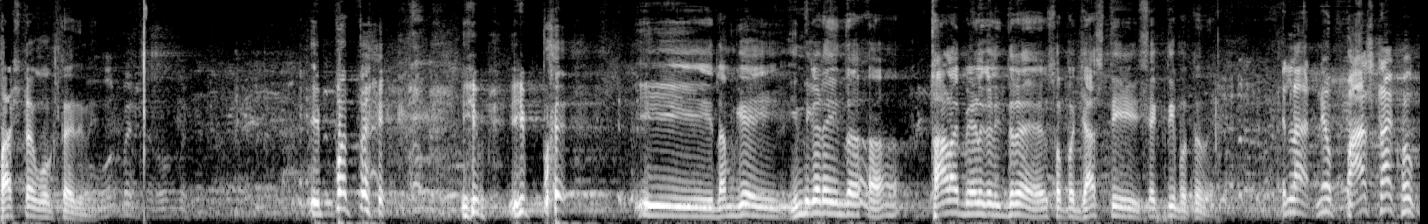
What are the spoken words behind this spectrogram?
ಫಾಸ್ಟಾಗಿ ಹೋಗ್ತಾ ಇದ್ದೀನಿ. ಇಪ್ಪತ್ತ ಇಪ್ಪ ಈ ನಮಗೆ ಹಿಂದ್ಗಡೆಯಿಂದ ತಾಳ ಮೇಳಗಳಿದ್ರೆ ಸ್ವಲ್ಪ ಜಾಸ್ತಿ ಶಕ್ತಿ ಬರ್ತದೆ. ಇಲ್ಲ ನೀವು ಫಾಸ್ಟಾಗಿ ಹೋಗಿ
